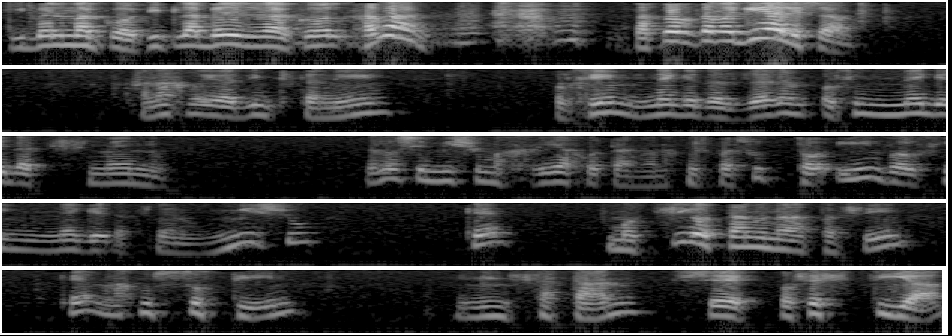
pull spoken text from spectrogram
קיבל מכות, התלבש והכל, חבל. בסוף אתה מגיע לשם. אנחנו ילדים קטנים, הולכים נגד הזרם, הולכים נגד עצמנו. זה לא שמישהו מכריח אותנו, אנחנו פשוט טועים והולכים נגד עצמנו. מישהו, כן, מוציא אותנו מהפסים, כן, אנחנו סוטים, מין שטן שעושה סטייה,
